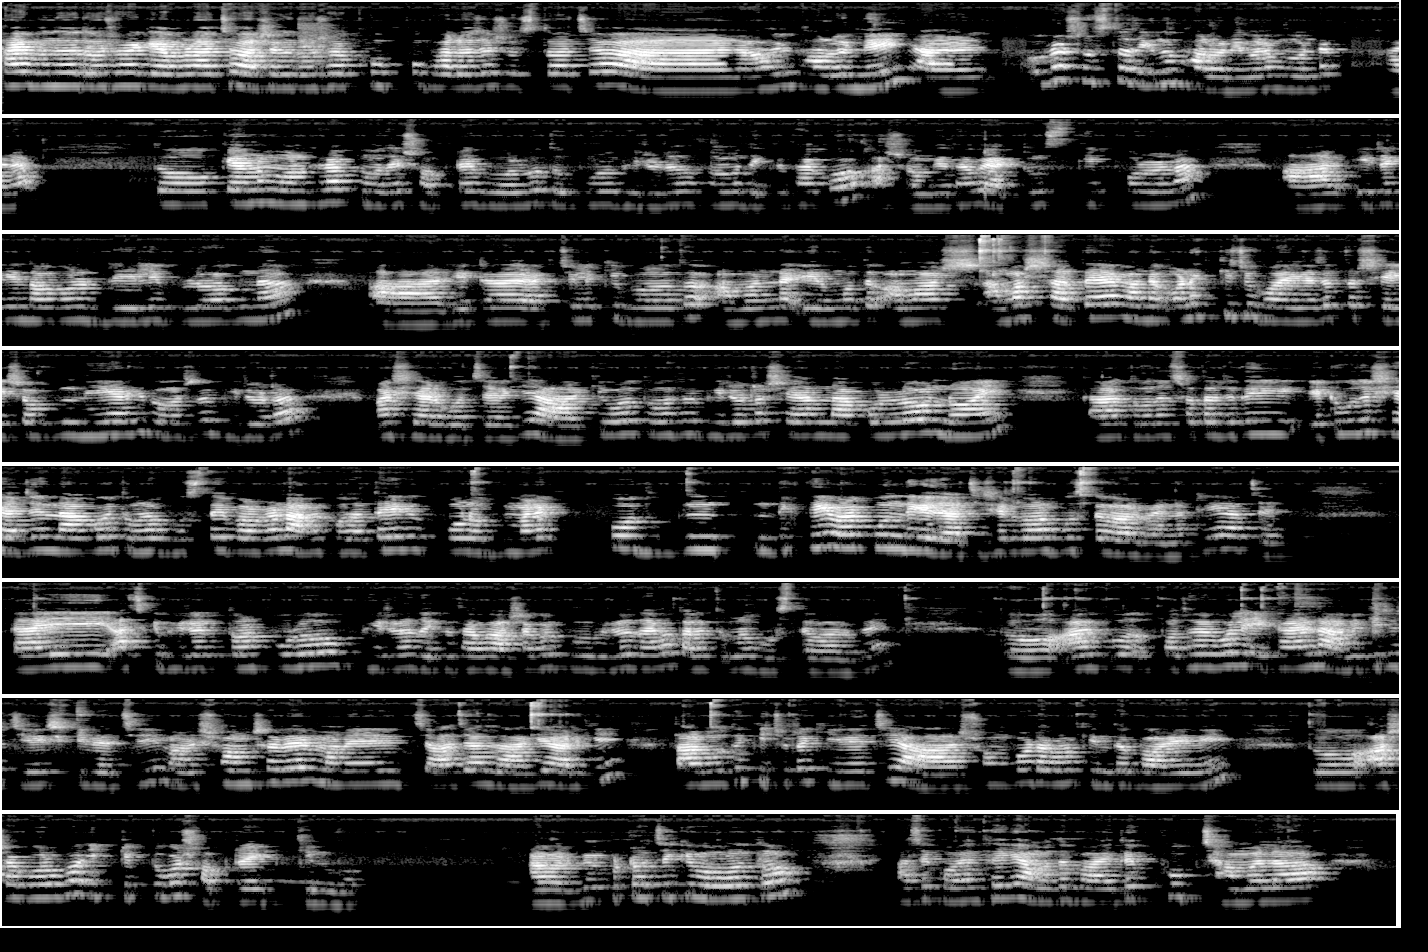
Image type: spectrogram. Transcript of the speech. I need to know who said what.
Speaker 1: High বন্ধুরা, তোমার সবাই কেমন আছো? আশা করি তোমার সবাই খুব খুব ভালো আছো, সুস্থ আছো, আর আমি ভালো নেই, আর আমরা সুস্থ আছি কিন্তু ভালো নেই মানে মনটা খুব খারাপ। তো কেন মন খারাপ? তোমাদের সবটাই বলব। তো পুরো ভিডিওটা তোমরা দেখতে থাকো আর সঙ্গে থাকো, একদম স্কিপ করো না। আর এটা কিন্তু আমার কোনো ডেইলি ব্লগ না। আর এটা অ্যাকচুয়ালি কি বলতো? আমার না এর মধ্যে আমার আমার সাথে মানে অনেক কিছু হয়ে গেছে। তো সেই সব নিয়ে আর কি তোমার সাথে ভিডিওটা মানে শেয়ার করছি আর কি। আর কি বলতো? তোমার সাথে ভিডিওটা শেয়ার না করলেও নয়। কারণ তোমাদের সাথে যদি এটুকু যদি শেয়ার যদি না করি, তোমরা বুঝতেই পারবে না আমি কোথা থেকে কোন মানে কোন দিক থেকে বা কোন দিকে যাচ্ছি, সেটা তোমরা বুঝতে পারবে না। ঠিক আছে? তাই আজকে ভিডিও তোমার পুরো ভিডিওটা দেখতে থাকো, আশা করি পুরো ভিডিও দেখো, তাহলে তোমরা বুঝতে পারবে। তো আমি প্রথমে বলি, এখানে না আমি কিছু জিনিস কিনেছি মানে সংসারের মানে যা যা লাগে আর কি, তার মধ্যে কিছুটা কিনেছি আর সম্পূর্ণ এখনও কিনতে পারিনি। তো আশা করব একটু একটু করে সবটাই কিনবো। আর ব্যাপারটা হচ্ছে কি বলতো, আজকে কদিন থেকে আমাদের বাড়িতে খুব ঝামেলা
